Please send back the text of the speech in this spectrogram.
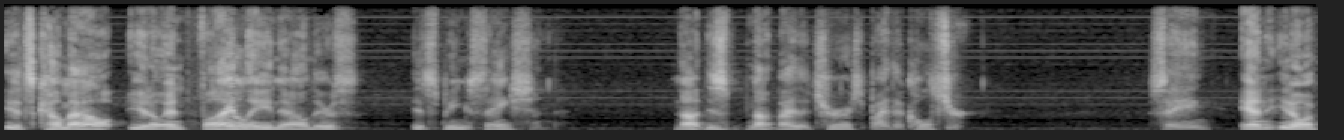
it's come out, you know, and finally now there's, it's being sanctioned. Not just, not by the church, by the culture. Saying, and you know, if,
